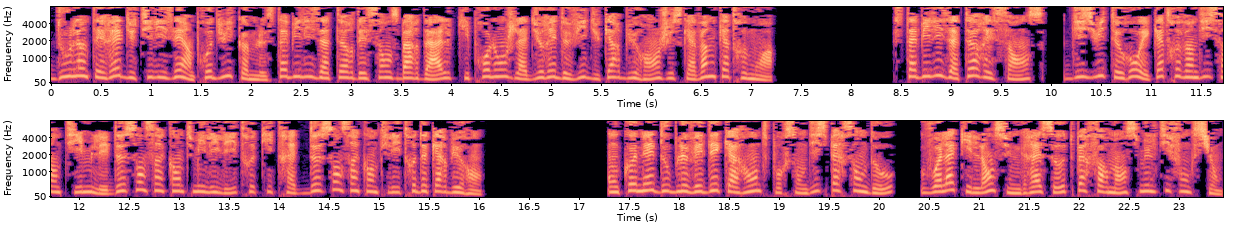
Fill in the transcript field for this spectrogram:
D'où l'intérêt d'utiliser un produit comme le stabilisateur d'essence Bardal qui prolonge la durée de vie du carburant jusqu'à 24 mois. Stabilisateur essence, 18 euros et 90 centimes les 250 ml qui traitent 250 litres de carburant. On connaît WD-40 pour son dispersant d'eau, voilà qu'il lance une graisse haute performance multifonction.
